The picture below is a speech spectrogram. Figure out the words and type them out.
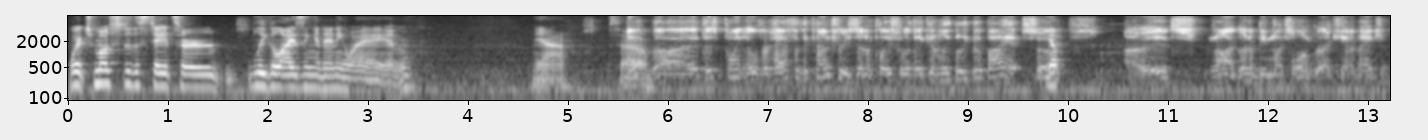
which most of the states are legalizing it anyway. And yeah, so. Yeah, uh, at this point, over half of the country's in a place where they can legally go buy it. So Yep. Uh, it's not going to be much longer, I can't imagine.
